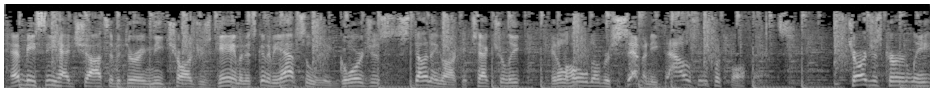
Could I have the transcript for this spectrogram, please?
NBC had shots of it during the Chargers game, and it's going to be absolutely gorgeous, stunning architecturally. It'll hold over 70,000 football fans. Chargers currently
